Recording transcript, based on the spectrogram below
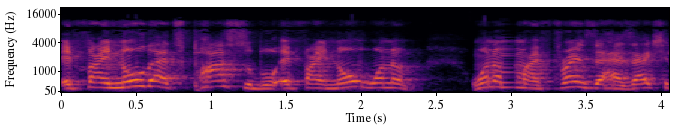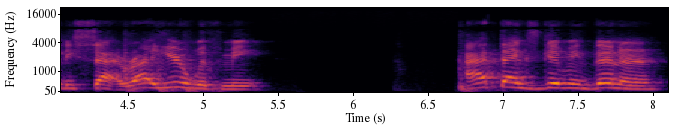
If I know that's possible, if I know one of one of my friends that has actually sat right here with me at Thanksgiving dinner,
